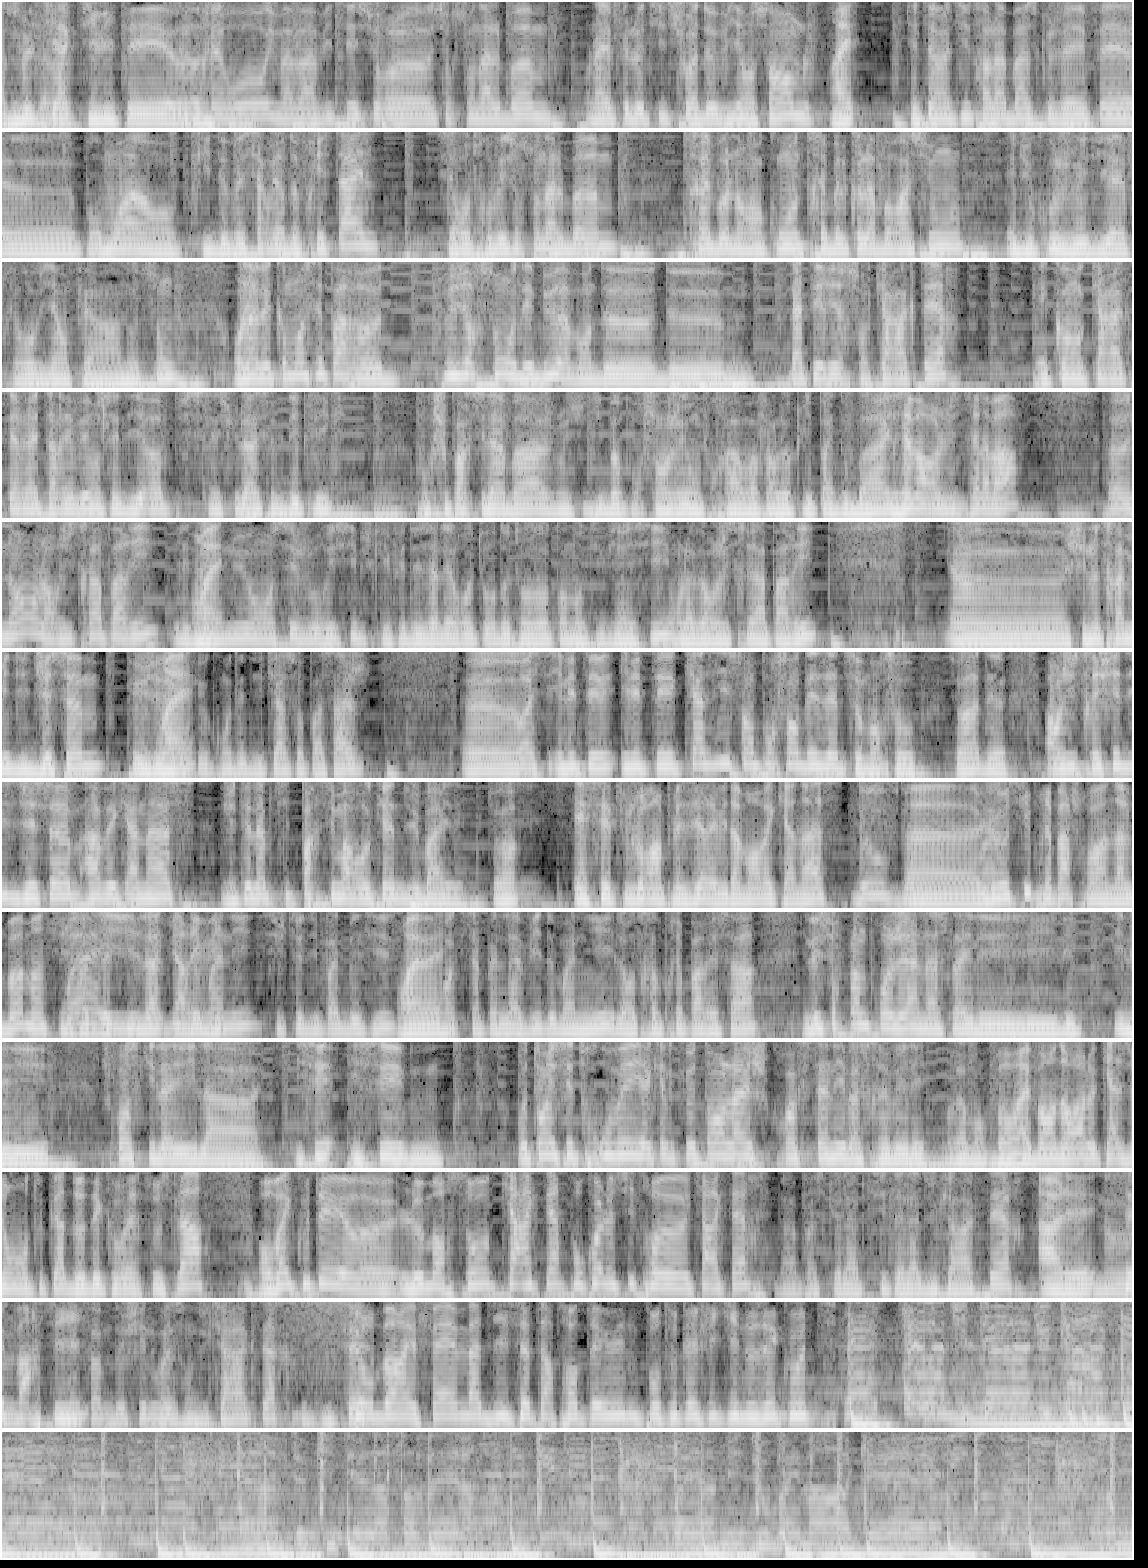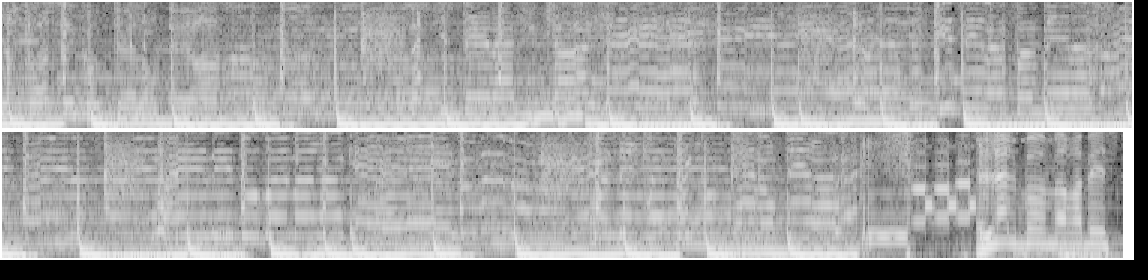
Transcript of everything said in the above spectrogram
c'est multi-activité. C'est le euh, frérot, il m'avait invité sur, sur son album. On avait fait le titre Choix de vie ensemble. Ouais. Qui était un titre à la base que j'avais fait euh, pour moi, en- qui devait servir de freestyle. C'est retrouvé sur son album. Très bonne rencontre, très belle collaboration. Et du coup, je lui ai dit, Eh, frérot, viens, on fait un autre son. On avait commencé par euh, plusieurs sons au début avant de de- d'atterrir sur Caractère. Et quand Caractère est arrivé, on s'est dit, hop, c'est celui-là, c'est le déclic. Donc je suis parti là-bas, je me suis dit, bah pour changer, on fera, on va faire le clip à Dubaï. Vous avez enregistré là-bas? Euh, non, on l'a enregistré à Paris. Il était Ouais. venu en séjour ici parce qu'il fait des allers-retours de temps en temps, donc il vient ici. On l'avait enregistré à Paris, euh, chez notre ami DJ Sum que j'ai Ouais. que- qu'on dédicace au passage. Euh, ouais, il était, il était quasi 100% des aides ce morceau. Tu vois, de, enregistré chez DJ Sum avec Anas. J'étais la petite partie marocaine du bail. Tu vois, Et c'est toujours un plaisir évidemment avec Anas. de ouf. De Euh. Lui Ouais. aussi prépare, je crois, un album, hein, si je dis pas de Ouais, bêtises, il- là, la qui vie de arrive vite. Mani, si je te dis pas de bêtises. Ouais, je ouais. crois qu'il s'appelle La vie de Mani. Il est en train de préparer ça. Il est sur plein de projets, Anas, là. Il est, il est, il est, je pense qu'il a, il a, il s'est, il s'est, autant il s'est trouvé il y a quelques temps. Là, je crois que cette année, il va se révéler. Vraiment. Bon, eh ben on aura l'occasion en tout cas de découvrir tout cela. On va écouter euh, le morceau Caractère. Pourquoi le titre euh, Caractère? Ah, Parce que la petite, elle a du caractère. Allez, c'est Les parti. femmes de chez nous, elles ont du caractère. Sur Beurre FM à 17h31 pour toutes les filles qui nous écoutent. Elle a dit elle a du caractère. Elle rêve de quitter la favela.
